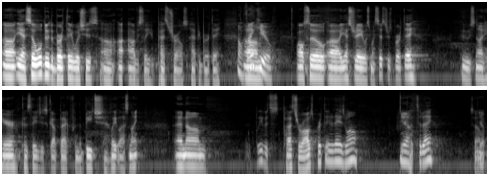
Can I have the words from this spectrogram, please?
uh, yeah, so we'll do the birthday wishes. Uh, obviously, Pastor Charles, happy birthday. Oh, thank Um, you. Also, uh, yesterday was my sister's birthday, who's not here because they just got back from the beach late last night. And um, I believe it's Pastor Rob's birthday today as well. Yeah. Today? So, Yep.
